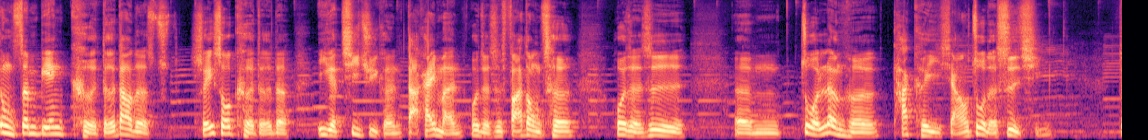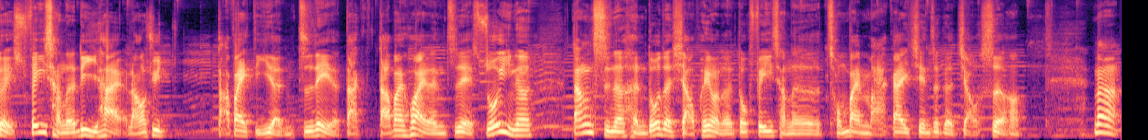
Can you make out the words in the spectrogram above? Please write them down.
用身边可得到的、随手可得的一个器具，可能打开门，或者是发动车，或者是嗯，做任何他可以想要做的事情，对，非常的厉害，然后去打败敌人之类的，打打败坏人之类，所以呢。当时呢，很多的小朋友呢都非常的崇拜马盖先这个角色哈。那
